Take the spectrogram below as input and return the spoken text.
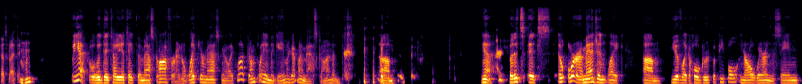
that's what i think mm-hmm. yeah well would they tell you to take the mask off or i don't like your mask and you're like look i'm playing the game i got my mask on and um yeah but it's it's or imagine like um you have like a whole group of people and they're all wearing the same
